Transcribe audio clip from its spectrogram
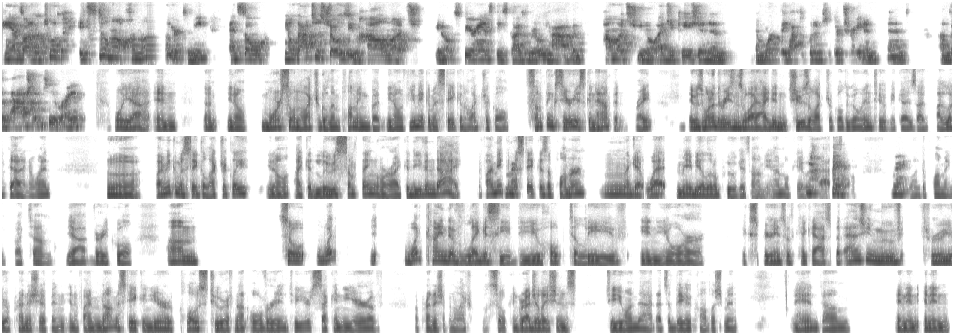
hands on the tools. It's still not familiar to me, and so you know that just shows you how much you know experience these guys really have, and how much you know education and and work they have to put into their trade and and um, their passion too, right? Well, yeah, and and you know more so in electrical than plumbing, but you know if you make a mistake in electrical, something serious can happen, right? It was one of the reasons why I didn't choose electrical to go into because I I looked at it and went, if I make a mistake electrically, you know I could lose something or I could even die. If I make a mistake as a plumber, mm, I get wet, maybe a little poo gets on me. I'm okay with that. So right. into plumbing. But um, yeah, very cool. Um, so what what kind of legacy do you hope to leave in your experience with Kickass? But as you move through your apprenticeship, and, and if I'm not mistaken, you're close to, or if not over, into your second year of apprenticeship in electrical. So congratulations to you on that. That's a big accomplishment. And um, and in and in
